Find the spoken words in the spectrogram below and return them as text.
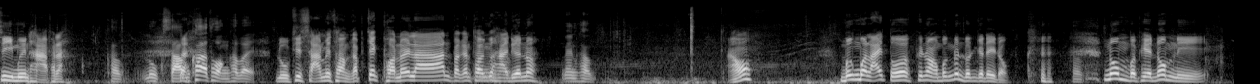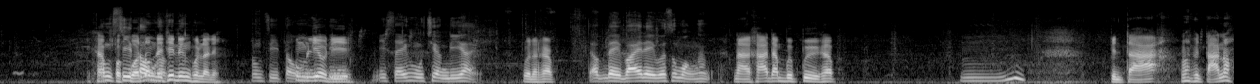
สี่หมื่นหาพะนะ ครับลูกสามค่าทองครับไอ้ลูกที่สามไม่ทองครับแจ็คพอตร้อยล้าน ประกันทองอยู่หาเดือนเนาะแม่นครับ เอาเบิ้งมาหลายตัวพี่น้องเบิ้งดนๆก็ได้ดอกครับนมประเภทนมนี่ครับนมประสีกวดเต้านมในครับที่หนึ่งพุ่นละนี่นมสีโตนมเลี้ยวดี นิสัยหูเชื่องดีไอ้คุณนะครับจับได้ใบได้เบ่สมองครับ หน้าขาดำปื้อๆครับอืมเป็นตาเนาะเป็นตาเนาะ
